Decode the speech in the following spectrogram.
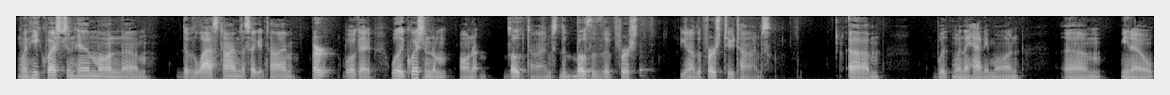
when he questioned him on um, the last time, the second time, or okay, well, he questioned him on it both times, the, both of the first, you know, the first two times, um, when they had him on, um, you know,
